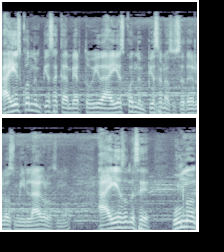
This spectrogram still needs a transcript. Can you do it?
Ahí es cuando empieza a cambiar tu vida, ahí es cuando empiezan a suceder los milagros, ¿no? Ahí es donde se, uno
